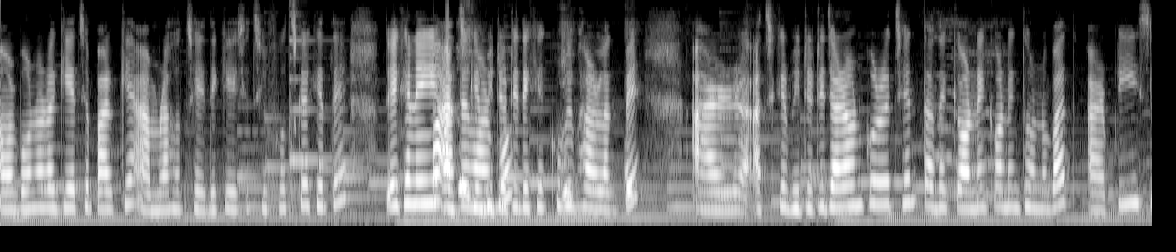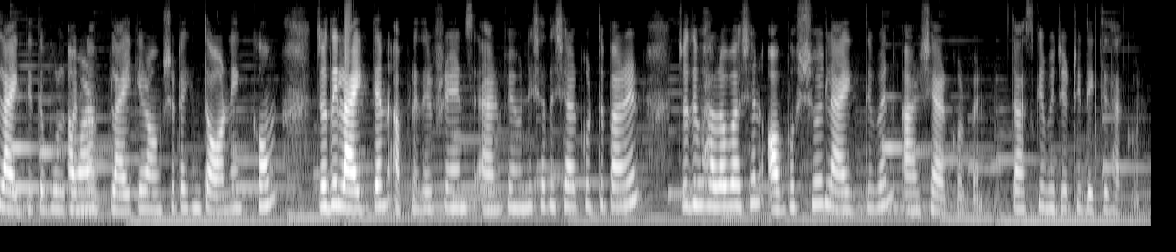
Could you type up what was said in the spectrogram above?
আমার বোনরা গিয়েছে পার্কে আমরা হচ্ছে এদিকে এসেছি ফুচকা খেতে। তো এখানেই আজকের ভিডিওটি দেখে খুবই ভালো লাগবে। আর আজকের ভিডিওটি যারা অন করেছেন তাদেরকে অনেক অনেক ধন্যবাদ। আর প্লিজ লাইক দিতে ভুলবেন না। লাইকের অংশটা কিন্তু অনেক কম। যদি লাইক দেন আপনাদের ফ্রেন্ডস অ্যান্ড ফ্যামিলির সাথে শেয়ার করতে পারেন। যদি ভালোবাসেন অবশ্যই লাইক দিবেন আর শেয়ার করবেন। তো আজকের ভিডিওটি দেখতে থাকুন।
